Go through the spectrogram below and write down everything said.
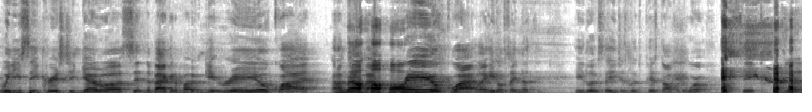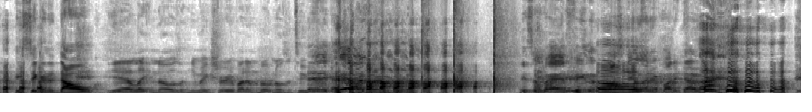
when you see Christian go uh, sit in the back of the boat and get real quiet. I'm talking about real quiet. Like he don't say nothing. He looks. He just looks pissed off at the world. He's sick. Yeah, He's sicker than a dog. yeah. Leighton knows, and he makes sure everybody on the boat knows it too. Heck yeah, it's a bad feeling, but I still let everybody know.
